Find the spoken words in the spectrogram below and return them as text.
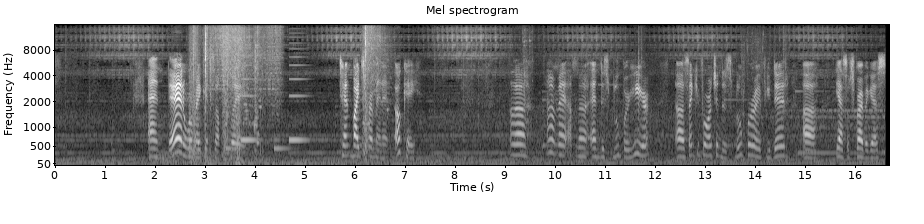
And then we're making some clay. 10 bytes per minute. Okay. Uh, I'm I'm gonna end this blooper here. Uh, thank you for watching this blooper. If you did, uh, yeah, subscribe, I guess.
